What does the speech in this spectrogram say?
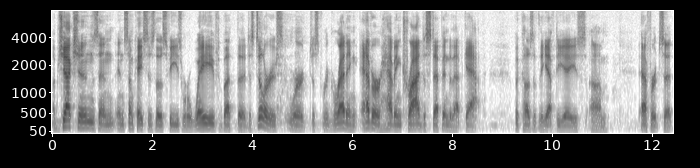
objections, and in some cases, those fees were waived, but the distillers were just regretting ever having tried to step into that gap because of the FDA's um, efforts at,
